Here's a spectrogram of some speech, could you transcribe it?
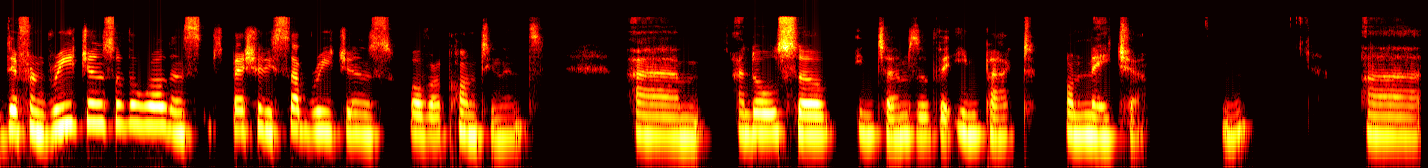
different regions of the world and especially sub-regions of our continent um, and also in terms of the impact on nature. Mm. Uh,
